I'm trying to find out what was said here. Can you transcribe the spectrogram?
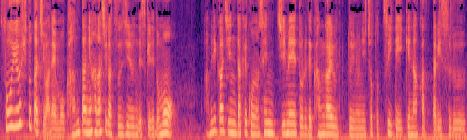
そういう人たちはねもう簡単に話が通じるんですけれどもアメリカ人だけこのセンチメートルで考えるというのにちょっとついていけなかったりする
